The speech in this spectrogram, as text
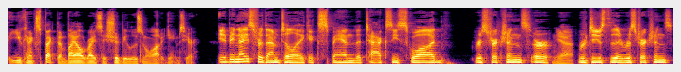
you can expect them by all rights. They should be losing a lot of games here. It'd be nice for them to like expand the taxi squad restrictions or Yeah, reduce the restrictions.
